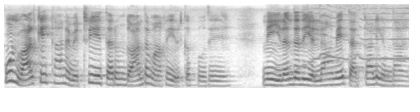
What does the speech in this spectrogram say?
உன் வாழ்க்கைக்கான வெற்றியை தரும் காந்தமாக இருக்கப்போது நீ இழந்தது எல்லாமே தற்காலிகம்தான்.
